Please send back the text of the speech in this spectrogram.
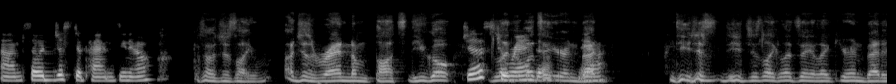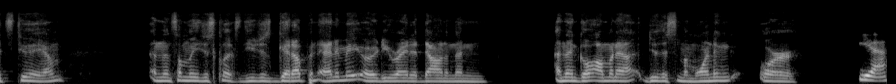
Um, so it just depends, you know, so it's just like uh, just random thoughts do you go just like random. let's say you're in bed Yeah. do you just do you just like let's say like you're in bed it's 2 a.m and then something just clicks do you just get up and animate or do you write it down and then and then go i'm gonna do this in the morning or Yeah.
